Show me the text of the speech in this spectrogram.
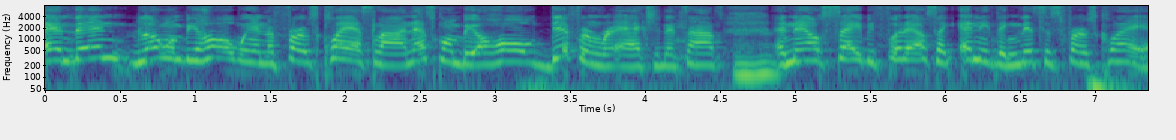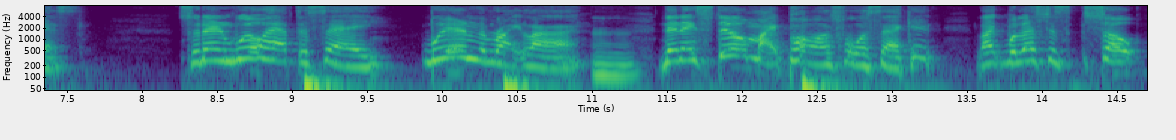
And then lo and behold, we're in the first class line. That's going to be a whole different reaction at times. Mm-hmm. And they'll say before they'll say anything, this is first class. So then we'll have to say we're in the right line. Mm-hmm. Then they still might pause for a second. Like, well, let's just so.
